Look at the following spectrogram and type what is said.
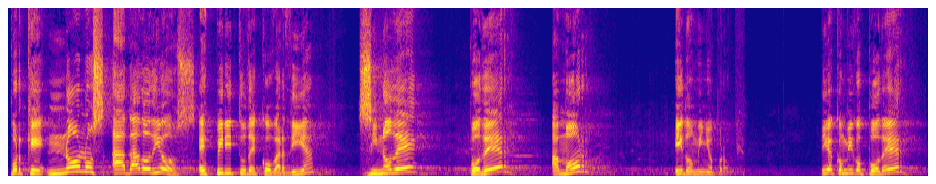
Porque no nos ha dado Dios espíritu de cobardía, sino de poder, amor y dominio propio. Diga conmigo poder,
